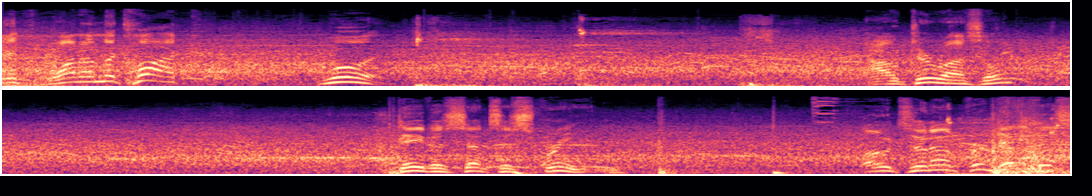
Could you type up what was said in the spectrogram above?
With one on the clock, Wood. Out to Russell. Davis sets a screen. Floats it up for Davis.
